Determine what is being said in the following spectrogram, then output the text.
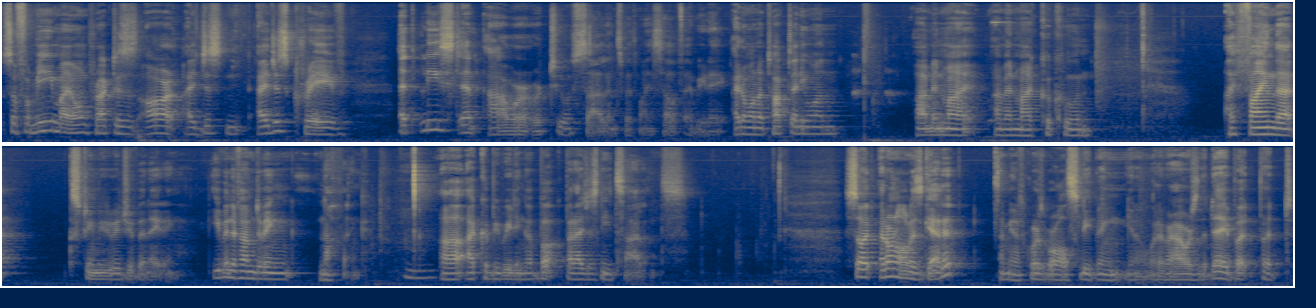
so for me, my own practices are I just I just crave at least an hour or two of silence with myself every day. I don't want to talk to anyone. I'm in my I'm in my cocoon. I find that extremely rejuvenating, even if I'm doing nothing. Mm. Uh, I could be reading a book, but I just need silence. So I don't always get it I mean, of course, we're all sleeping, you know, whatever hours of the day, but but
